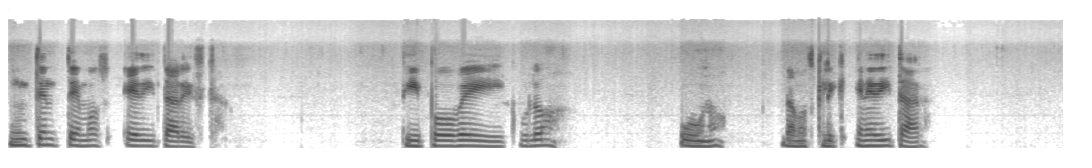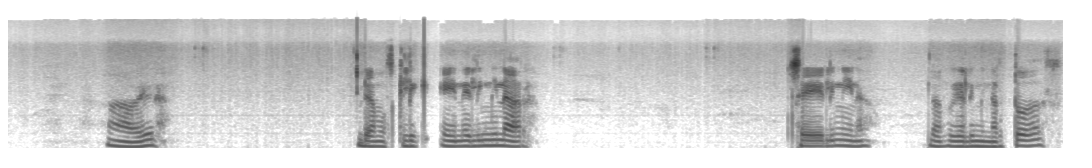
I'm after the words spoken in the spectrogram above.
intentemos editar esta. Tipo vehículo 1. Damos clic en editar. A ver. Le damos clic en eliminar. Se elimina. Las voy a eliminar todas.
